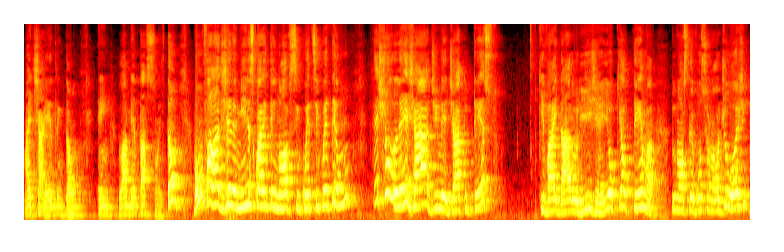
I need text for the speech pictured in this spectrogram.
mas já entra então em Lamentações. Então, vamos falar de Jeremias 49, 50 e 51. Deixa eu ler já de imediato o texto que vai dar origem aí, ou que é o tema do nosso devocional de hoje.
